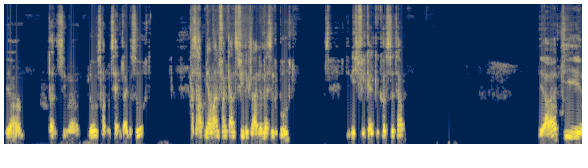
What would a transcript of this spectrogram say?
ja, dann sind wir los, haben uns Händler gesucht also haben wir am Anfang ganz viele kleine Messen gebucht, die nicht viel Geld gekostet haben. Ja, die,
